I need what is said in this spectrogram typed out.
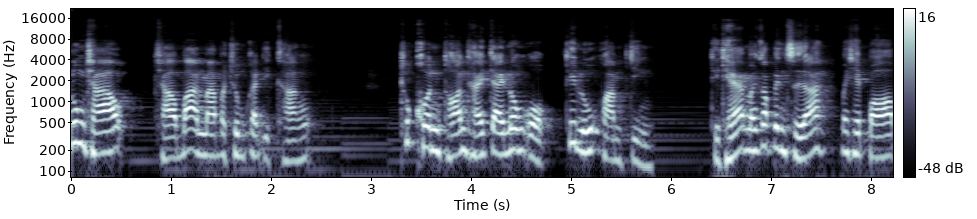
รุ่งเช้าชาวบ้านมาประชุมกันอีกครั้ง ทุกคนถอนหายใจโล่งอกที่รู้ความจริง ที่แท้มันก็เป็นเสือไม่ใช่ปอบ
